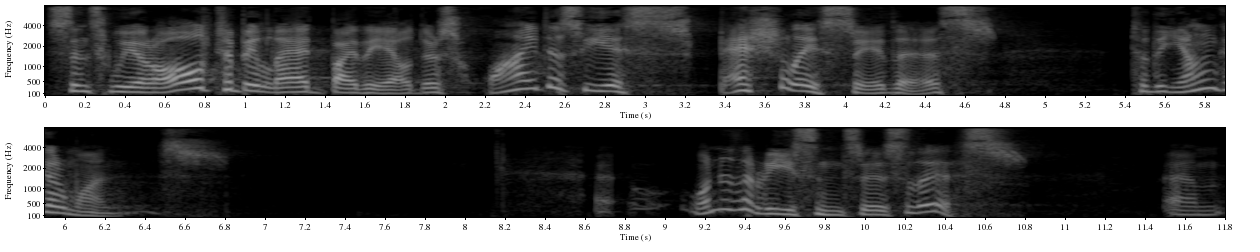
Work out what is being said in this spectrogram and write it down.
since we are all to be led by the elders, why does he especially say this to the younger ones? Uh, one of the reasons is this. Um,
